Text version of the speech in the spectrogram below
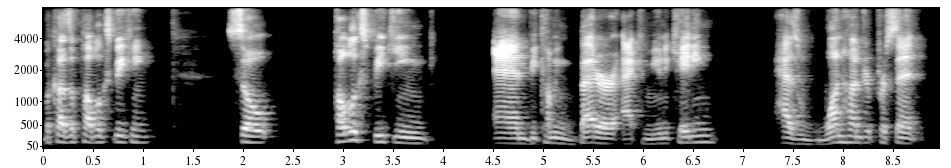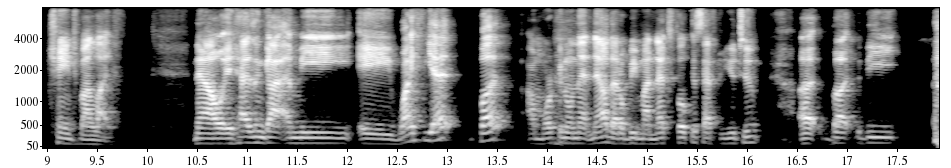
because of public speaking. So, public speaking and becoming better at communicating has 100% changed my life. Now, it hasn't gotten me a wife yet, but I'm working on that now. That'll be my next focus after YouTube. Uh, but the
